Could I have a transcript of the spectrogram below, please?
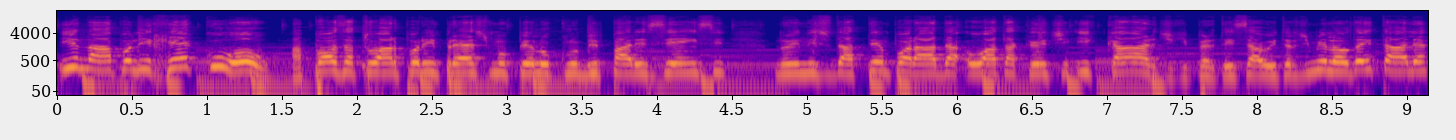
e Napoli recuou. Após atuar por empréstimo pelo clube parisiense no início da temporada, o atacante Icardi, que pertence ao Inter de Milão da Itália,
